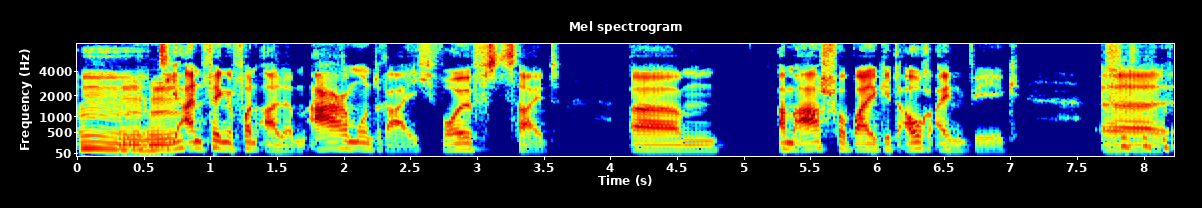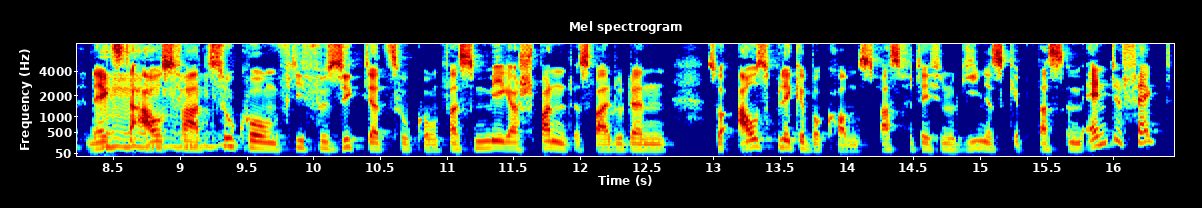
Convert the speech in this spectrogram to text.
Mhm. die Anfänge von allem. Arm und reich, Wolfszeit. Ähm, am Arsch vorbei geht auch ein Weg. Äh, nächste Ausfahrt, Zukunft, die Physik der Zukunft, was mega spannend ist, weil du dann so Ausblicke bekommst, was für Technologien es gibt. Was im Endeffekt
